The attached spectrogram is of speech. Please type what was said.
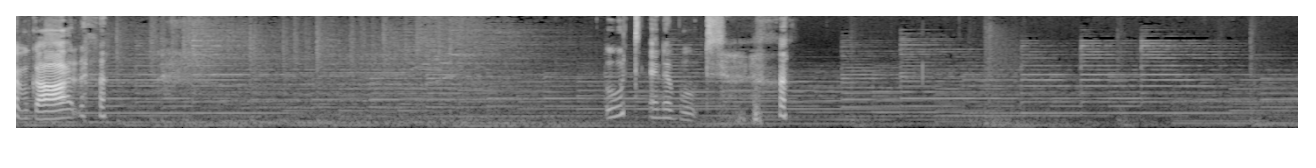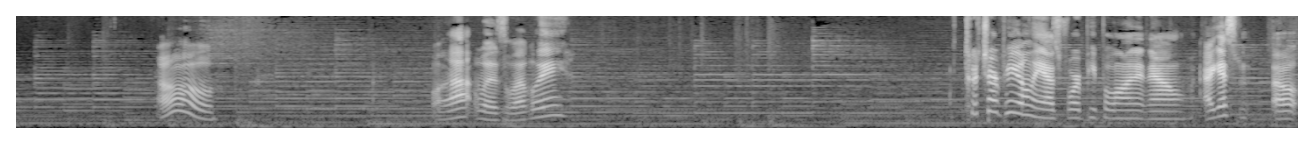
of God. oot and a boot. oh. Well, that was lovely. Twitch RP only has four people on it now. I guess, oh.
